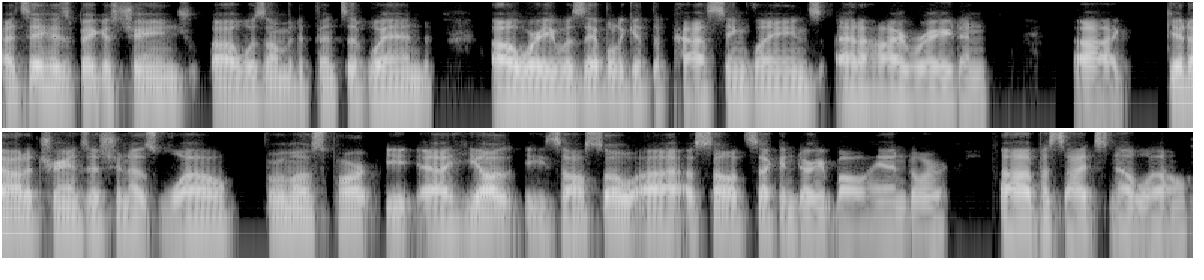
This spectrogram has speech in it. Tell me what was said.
I'd say his biggest change uh, was on the defensive end, uh, where he was able to get the passing lanes at a high rate and uh, get out of transition as well for the most part. He uh, he he's also uh, a solid secondary ball handler uh, besides Nowell.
